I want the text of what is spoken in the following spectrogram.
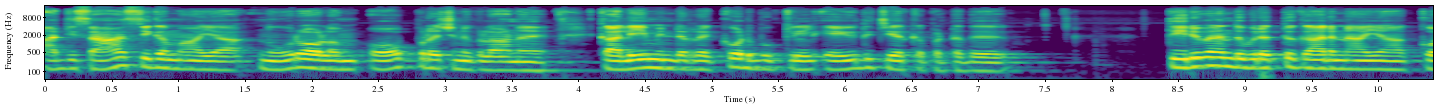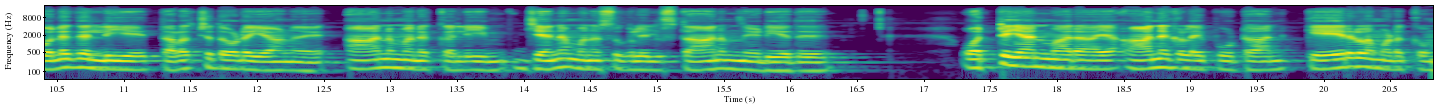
അതിസാഹസികമായ നൂറോളം ഓപ്പറേഷനുകളാണ് കലീമിന്റെ റെക്കോർഡ് ബുക്കിൽ എഴുതി ചേർക്കപ്പെട്ടത്. തിരുവനന്തപുരത്തുകാരനായ കൊലകല്ലിയെ തളച്ചതോടെയാണ് ആനമല കലീം ജനമനസ്സുകളിൽ സ്ഥാനം നേടിയത്. ഒറ്റയാന്മാരായ ആനകളെ പൂട്ടാൻ കേരളമടക്കം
